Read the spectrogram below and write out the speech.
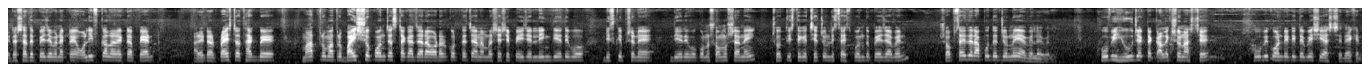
এটার সাথে পেয়ে যাবেন একটা অলিভ কালার একটা প্যান্ট। আর এটার প্রাইসটা থাকবে মাত্র মাত্র বাইশশো পঞ্চাশ টাকা। যারা অর্ডার করতে চান, আমরা শেষে পেজের লিঙ্ক দিয়ে দেবো ডিসক্রিপশনে দিয়ে দেবো, কোনো সমস্যা নেই। ছত্রিশ থেকে ছেচল্লিশ সাইজ পর্যন্ত পেয়ে যাবেন। সব সাইজের আপুদের জন্যই অ্যাভেলেবেল খুবই হিউজ একটা কালেকশন আসছে। খুবই কোয়ান্টিটিতে বেশি আসছে, দেখেন।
